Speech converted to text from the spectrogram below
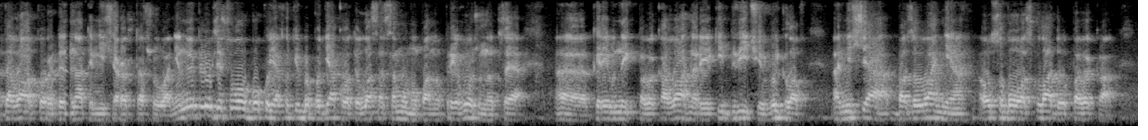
давав координати місця розташування. Ну і плюс зі свого боку я хотів би подякувати власне самому пану Пригожину. Це е, керівник ПВК Вагнер, який двічі виклав е, місця базування особового складу ПВК,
